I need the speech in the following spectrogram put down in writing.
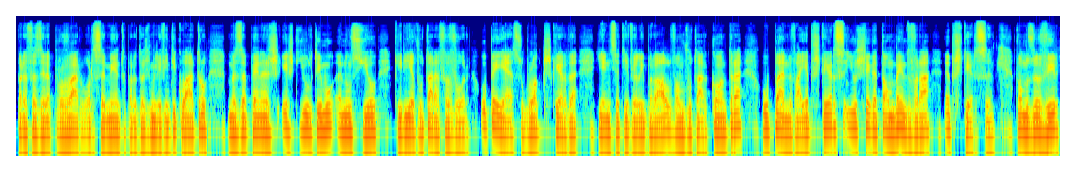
para fazer aprovar o orçamento para 2024. 2024, mas apenas este último anunciou que iria votar a favor. O PS, o Bloco de Esquerda e a Iniciativa Liberal vão votar contra, o PAN vai abster-se e o Chega também deverá abster-se. Vamos ouvir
